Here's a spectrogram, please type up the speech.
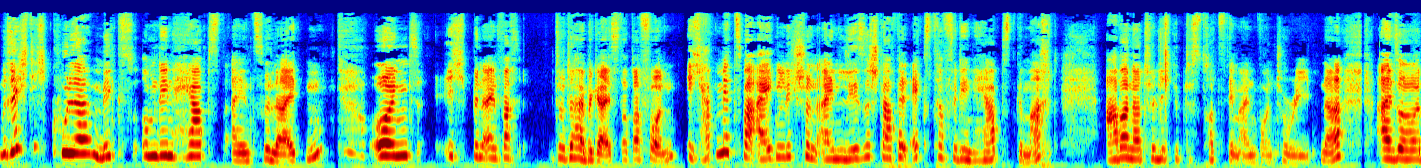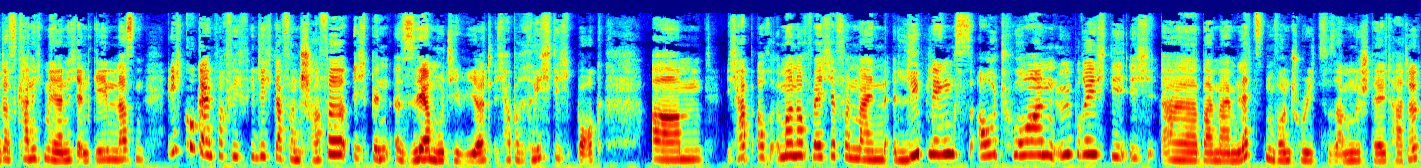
ein richtig cooler Mix, um den Herbst einzuleiten. Und ich bin einfach total begeistert davon. Ich habe mir zwar eigentlich schon einen Lesestapel extra für den Herbst gemacht, aber natürlich gibt es trotzdem einen Want to Read, ne? Also das kann ich mir ja nicht entgehen lassen. Ich gucke einfach, wie viel ich davon schaffe. Ich bin sehr motiviert. Ich habe richtig Bock. Ähm, ich habe auch immer noch welche von meinen Lieblingsautoren übrig, die ich äh, bei meinem letzten Want to Read zusammengestellt hatte.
